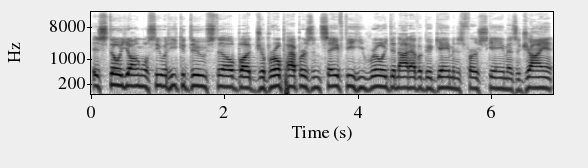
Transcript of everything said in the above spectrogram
is still young. We'll see what he could do still. But Jabril Peppers in safety, he really did not have a good game in his first game as a Giant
